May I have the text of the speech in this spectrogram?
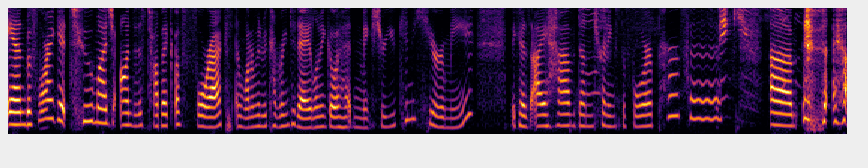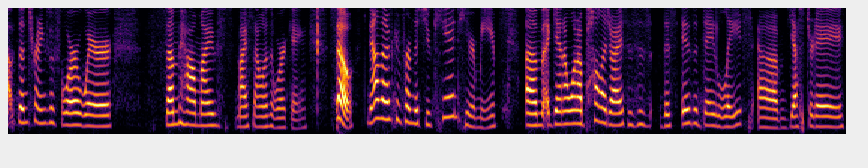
And before I get too much onto this topic of forex and what I'm going to be covering today, let me go ahead and make sure you can hear me because I have done trainings before. Perfect. Thank you. Um, I have done trainings before where somehow my, my sound wasn't working. So now that I've confirmed that you can hear me, um, again, I want to apologize. This is this is a day late. Um, yesterday,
